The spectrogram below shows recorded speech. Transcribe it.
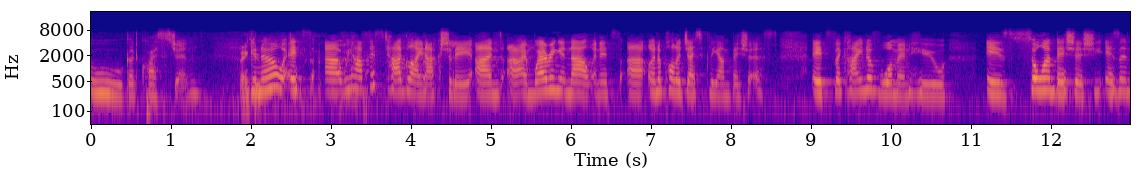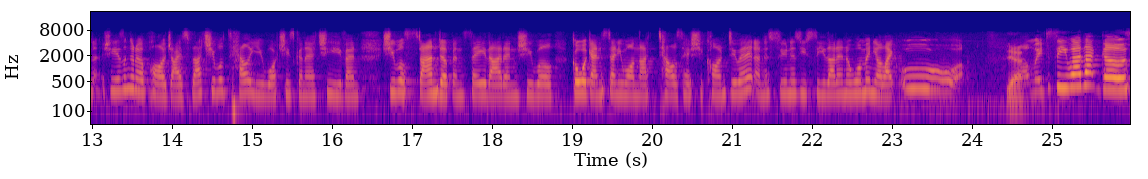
Ooh, good question. Thank you you. know, it's uh, we have this tagline actually, and uh, I'm wearing it now, and it's uh, unapologetically ambitious. It's the kind of woman who is so ambitious. She isn't. She isn't going to apologize for that. She will tell you what she's going to achieve, and she will stand up and say that, and she will go against anyone that tells her she can't do it. And as soon as you see that in a woman, you're like, ooh, yeah. can't wait to see where that goes.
